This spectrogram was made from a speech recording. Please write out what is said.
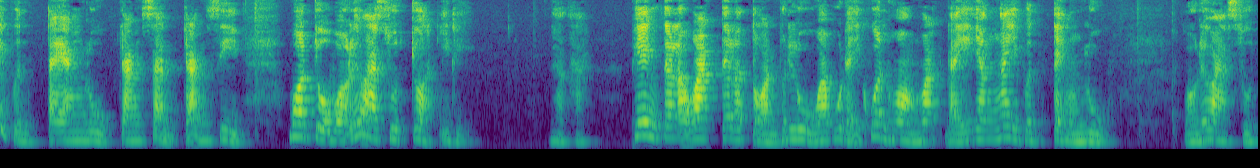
ยเพิ่นแต่งลูกจังสั่นจังสี่บอดโจบอกเลยว่าสุดยอดอีหลีนะคะ เพลงแต่ละวักแต่ละตอนเพิ่นรู้ว่าผู้ใดควรห้องวักใดยังไงเพิ่นแต่งลูกบอกเลยว่าสุด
